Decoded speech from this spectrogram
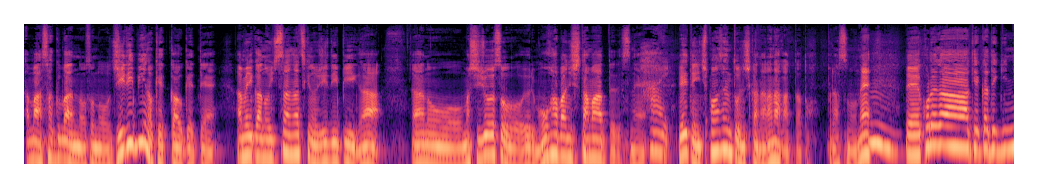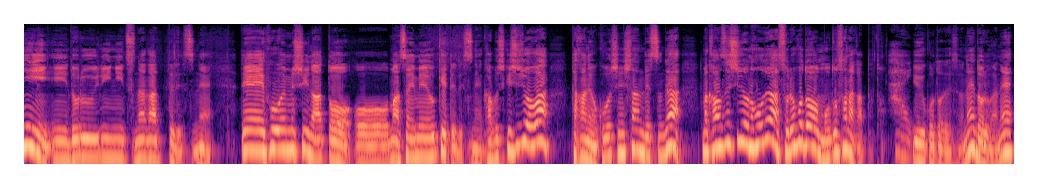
ー、まあ昨晩のその GDP の結果を受けて、アメリカの1、3月期の GDP が、あの、まあ、市場予想よりも大幅に下回ってですね、はい、0.1%にしかならなかったと、プラスのね。うん、で、これが結果的にドル売りにつながってですね、で、FOMC の後、まあ、声明を受けてですね、株式市場は高値を更新したんですが、まあ、為替市場の方ではそれほど戻さなかったということですよね、はい、ドルがね。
